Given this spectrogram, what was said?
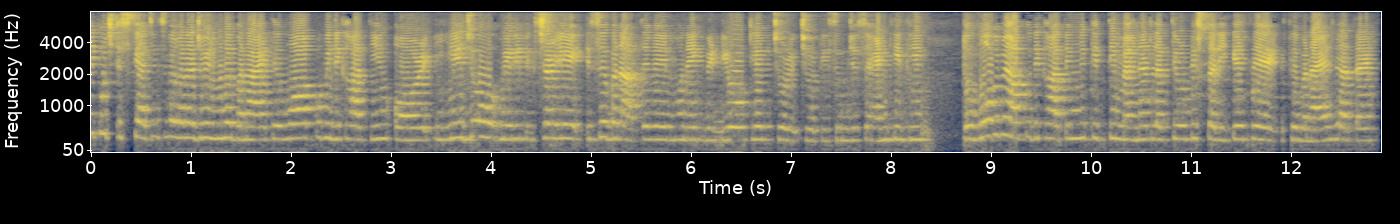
ये कुछ स्केचेस वगैरह जो इन्होंने बनाए थे, वो आपको मैं दिखाती हूँ और ये जो मेरी पिक्चर है इसे बनाते हुए इन्होंने एक वीडियो क्लिप छोटी छोटी सी मुझे सेंड की थी। तो वो भी मैं आपको दिखाती हूँ कि कितनी मेहनत लगती है और किस तरीके से इसे बनाया जाता है।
